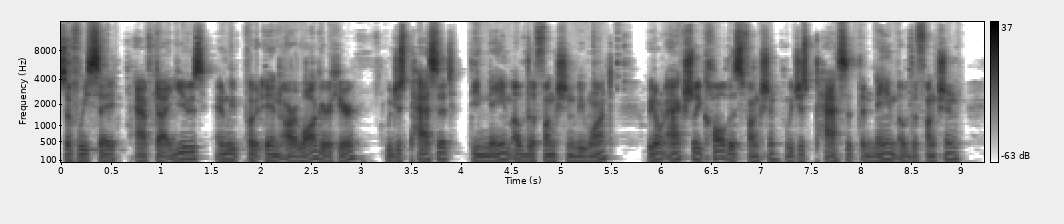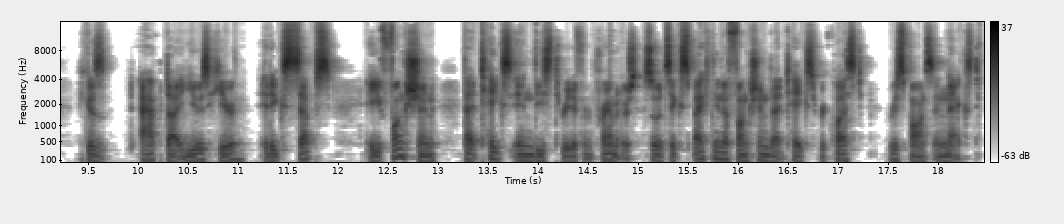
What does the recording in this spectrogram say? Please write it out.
So if we say app.use and we put in our logger here, we just pass it the name of the function we want. We don't actually call this function, we just pass it the name of the function because app.use here, it accepts a function that takes in these three different parameters. So it's expecting a function that takes request, response, and next.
